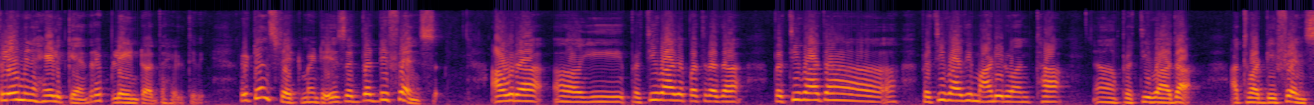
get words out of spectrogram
ಕ್ಲೇಮಿನ ಹೇಳಿಕೆ ಅಂದರೆ ಪ್ಲೇಂಟ್ ಅಂತ ಹೇಳ್ತೀವಿ. Return statement is the defence ಅವರ ಈ ಪ್ರತಿವಾದ ಪತ್ರದ, ಪ್ರತಿವಾದ, ಪ್ರತಿವಾದಿ ಮಾಡಿರುವಂಥ ಪ್ರತಿವಾದ ಅಥವಾ defence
